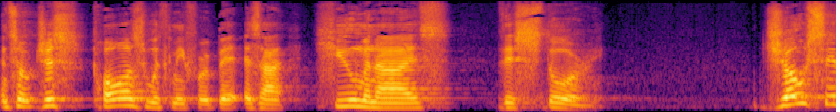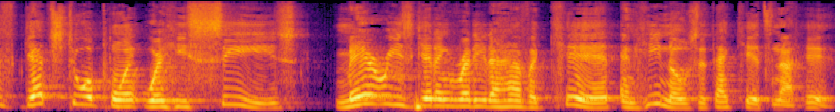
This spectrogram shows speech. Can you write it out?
And so just pause with me for a bit as I humanize this story. Joseph gets to a point where he sees Mary's getting ready to have a kid, and he knows that that kid's not his.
